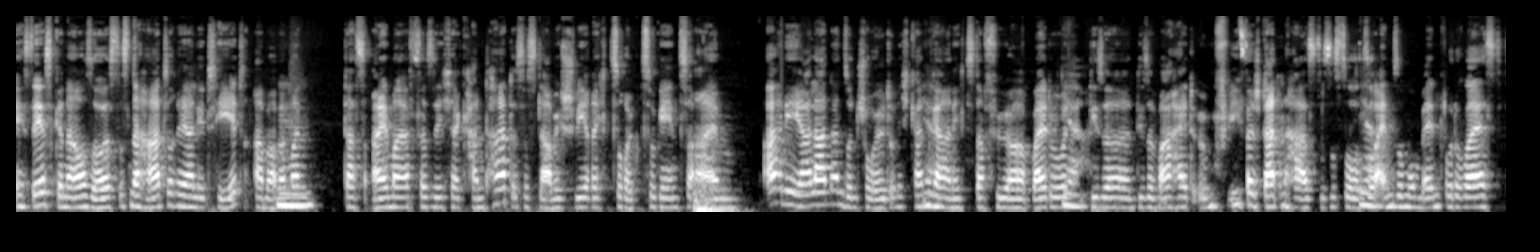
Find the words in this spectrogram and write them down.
Ich sehe es genauso. Es ist eine harte Realität, aber wenn mhm. man das einmal für sich erkannt hat, ist es, glaube ich, schwierig zurückzugehen zu einem, ah nee, alle anderen sind schuld und ich kann ja. gar nichts dafür, weil du ja. diese, diese Wahrheit irgendwie verstanden hast. Das ist so, ja. so ein so Moment, wo du weißt,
